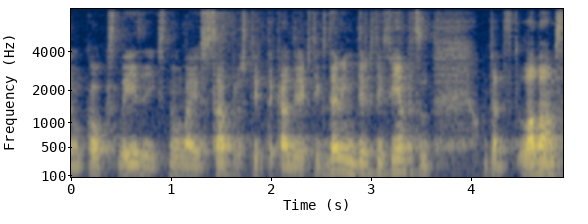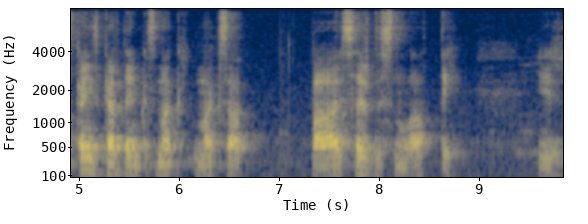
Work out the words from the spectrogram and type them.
un kaut kas līdzīgs, nu, lai jūs saprastu, ir DirectX 9, DirectX 11, un tad labām skaņas kartēm, kas mak maksā pāri 60 lati, ir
